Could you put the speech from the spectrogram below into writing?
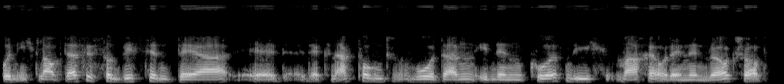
Und ich glaube, das ist so ein bisschen der, äh, der Knackpunkt, wo dann in den Kursen, die ich mache oder in den Workshops,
